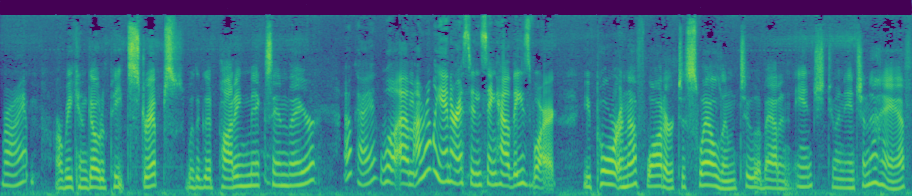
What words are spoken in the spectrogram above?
Right or we can go to peat strips with a good potting mix in there. Okay, well, um, I'm really interested in seeing how these work. You pour enough water to swell them to about an inch to an inch and a half.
